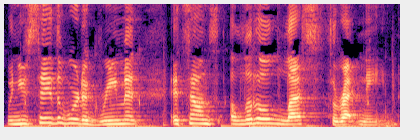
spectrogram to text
When you say the word agreement, it sounds a little less threatening.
